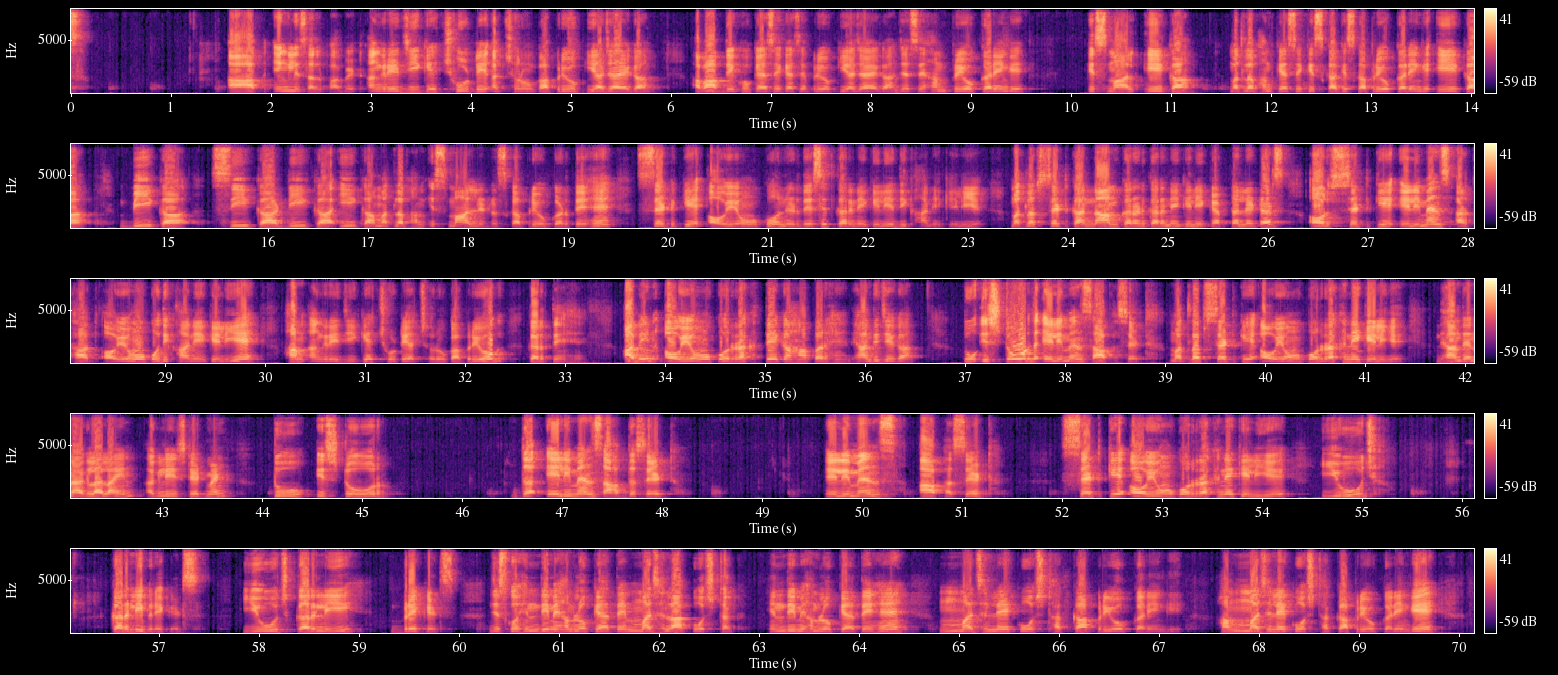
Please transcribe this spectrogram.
आप इंग्लिश अल्फ़ाबेट अंग्रेज़ी के छोटे अक्षरों का प्रयोग किया जाएगा। अब आप देखो कैसे कैसे प्रयोग किया जाएगा। जैसे हम प्रयोग करेंगे स्मॉल ए का मतलब हम कैसे किसका किसका प्रयोग करेंगे? ए का बी का सी का डी का ई का मतलब हम स्मॉल लेटर्स का प्रयोग करते हैं सेट के अवयवों को निर्देशित करने के लिए, दिखाने के लिए। मतलब सेट का नामकरण करने के लिए कैपिटल लेटर्स और सेट के एलिमेंट्स अर्थात अवयवों को दिखाने के लिए हम अंग्रेज़ी के छोटे अक्षरों का प्रयोग करते हैं। अब इन अवयवों को रखते कहाँ पर हैं? ध्यान दीजिएगा। To store the elements of set मतलब सेट के अवयवों को रखने के लिए। ध्यान देना अगला लाइन अगली statement to store the elements of the set elements of a set set के अवयवों को रखने के लिए यूज़ करली ब्रेकेट्स यूज़ करली ब्रेकेट्स जिसको हिंदी में हम लोग कहते हैं मझला कोष्ठक। हिंदी में हम लोग कहते हैं मझले कोष्ठक का प्रयोग करेंगे। हम मझले कोष्ठक का प्रयोग करेंगे।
